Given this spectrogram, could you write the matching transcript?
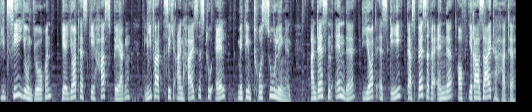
Die C-Junioren der JSG Hasbergen liefert sich ein heißes Duell mit dem TuS Sulingen, an dessen Ende die JSG das bessere Ende auf ihrer Seite hatte.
